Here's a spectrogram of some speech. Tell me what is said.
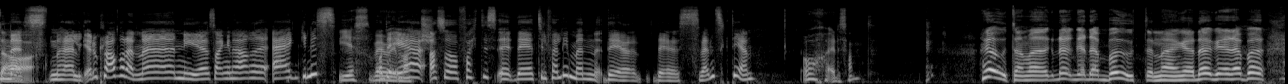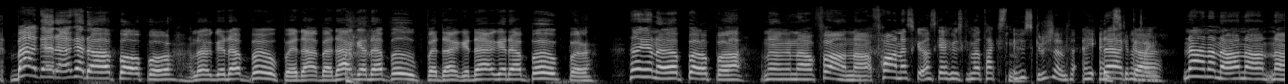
nesten helg. Er du klar for denne nye sangen her, Agnes? Yes, very det er much. altså faktisk eh, Det er tilfeldig, men det er, det er svenskt igjen. Åh, er det sant? Faen, jeg skulle ønske jeg husket mer teksten. Husker du ikke den? Jeg elsker den sangen. Na, na, na, na, na.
